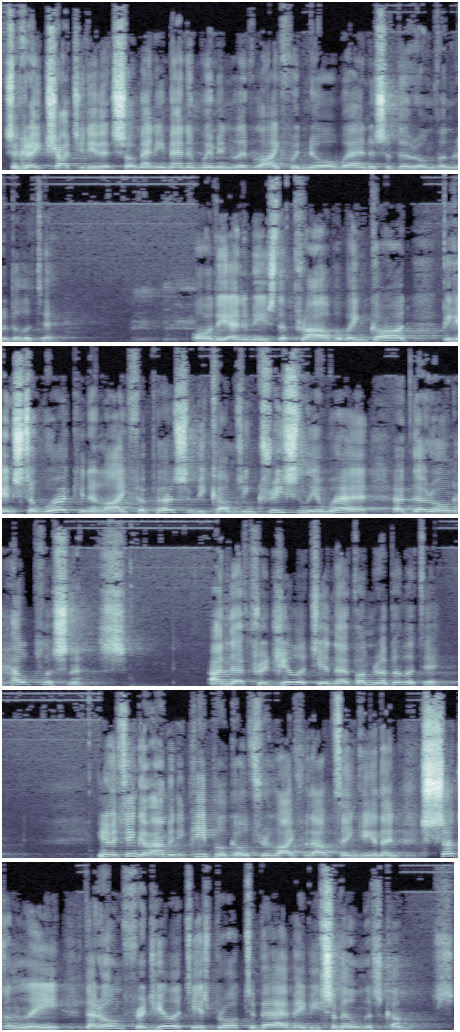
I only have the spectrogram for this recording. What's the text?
It's a great tragedy that so many men and women live life with no awareness of their own vulnerability or the enemies that prowl. But when God begins to work in a life, a person becomes increasingly aware of their own helplessness and their fragility and their vulnerability. You know, think of how many people go through life without thinking, and then suddenly their own fragility is brought to bear. Maybe some illness comes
